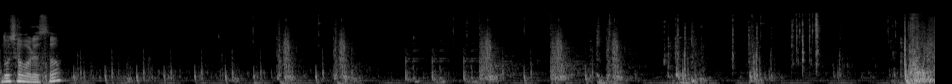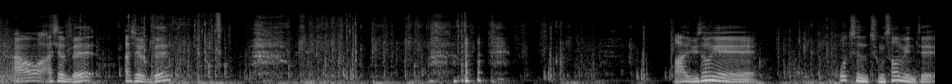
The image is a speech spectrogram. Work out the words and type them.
놓쳐버렸어? 아우 아쉬운데? 아쉬운데? 아 유성의 꽃은 중싸움인데.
